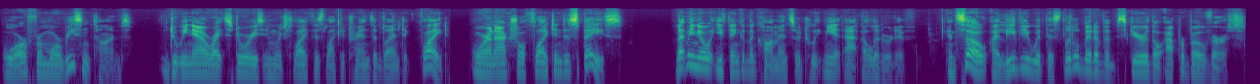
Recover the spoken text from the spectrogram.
Or from more recent times. Do we now write stories in which life is like a transatlantic flight? Or an actual flight into space? Let me know what you think in the comments or tweet me at, at alliterative. And so I leave you with this little bit of obscure though apropos verse.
